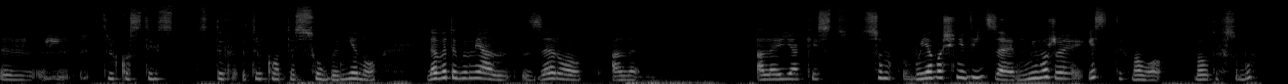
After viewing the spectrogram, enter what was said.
że, że tylko z tych, z tych, tylko te suby. Nie no, nawet jakbym miała zero, ale, ale jak jest, są, bo ja właśnie widzę, mimo że jest tych mało, mało tych subów,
